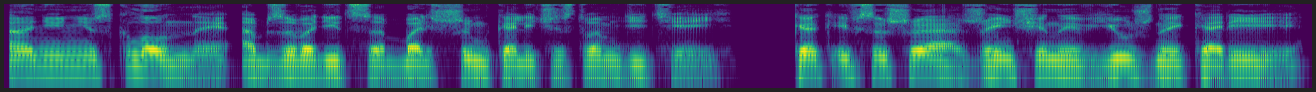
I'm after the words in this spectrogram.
они не склонны обзаводиться большим количеством детей. Как и в США, женщины в Южной Корее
